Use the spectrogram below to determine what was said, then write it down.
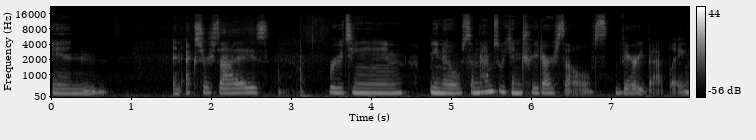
in an exercise routine. You know, sometimes we can treat ourselves very badly.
